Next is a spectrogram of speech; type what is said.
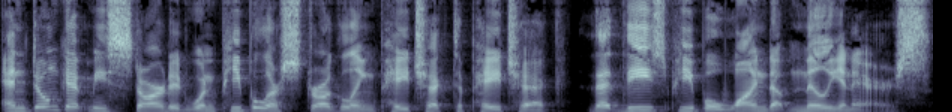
And don't get me started when people are struggling paycheck to paycheck that these people wind up millionaires.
